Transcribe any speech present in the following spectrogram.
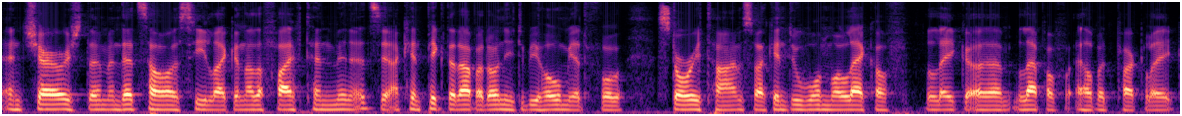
and cherish them. And that's how I see like another five ten minutes. I can pick that up. I don't need to be home yet for story time, so I can do one more lap of lake um, lap of Albert Park Lake.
